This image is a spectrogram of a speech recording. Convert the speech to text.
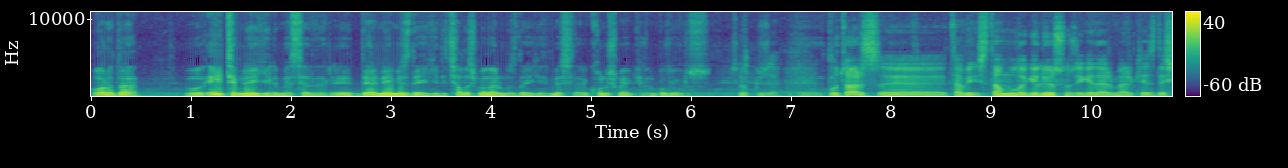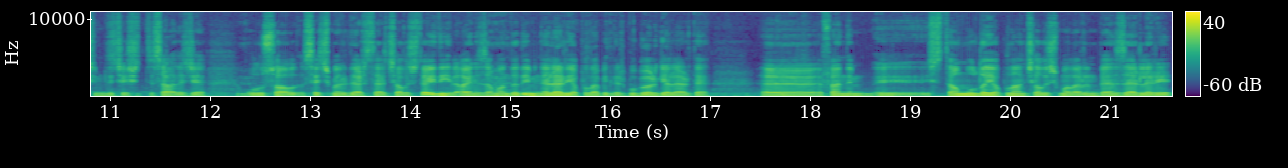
Orada bu eğitimle ilgili meseleleri, derneğimizle ilgili, çalışmalarımızla ilgili meseleleri konuşma imkanı buluyoruz. Çok güzel. Bu tarz e, tabii İstanbul'a geliyorsunuz İGEDER merkezde şimdi çeşitli sadece ulusal seçmeli dersler çalıştay değil aynı zamanda değil mi? Neler yapılabilir bu bölgelerde? E, efendim e, İstanbul'da yapılan çalışmaların benzerleri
